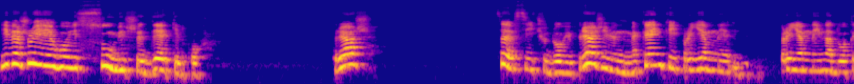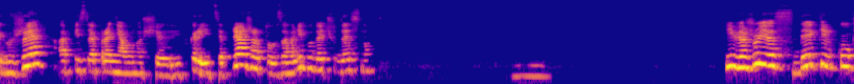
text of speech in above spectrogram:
І в'яжу я його із суміші декількох пряж. Це всі чудові пряжі, він м'якенький, приємний, приємний на дотик вже, а після прання воно ще відкриється пряжа, то взагалі буде чудесно. І в'яжу я з декількох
